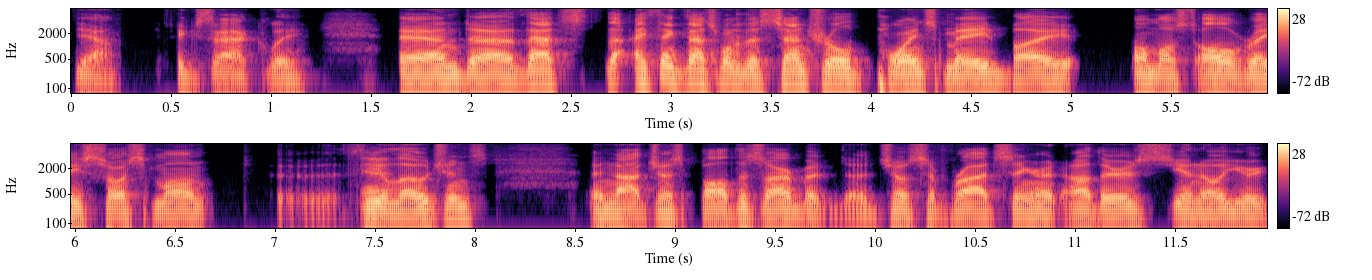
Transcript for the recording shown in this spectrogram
Yeah, exactly, and uh, that's I think that's one of the central points made by almost all ressourcement uh, theologians. Yeah and not just Balthasar, but uh, Joseph Ratzinger and others. You know, you're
